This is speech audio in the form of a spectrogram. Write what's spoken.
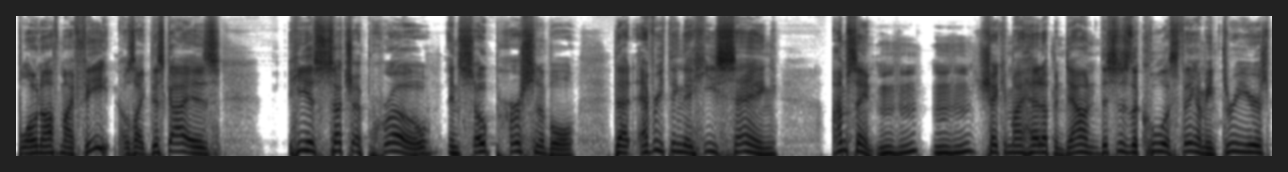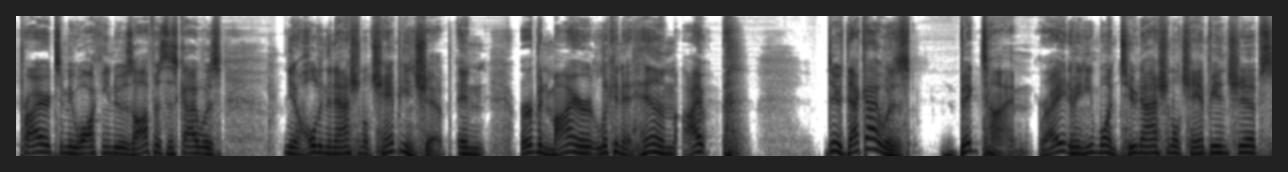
blown off my feet. I was like, this guy is, he is such a pro and so personable that everything that he's saying – I'm saying, mm-hmm, mm-hmm, shaking my head up and down. This is the coolest thing. I mean, three years prior to me walking into his office, this guy was, you know, holding the national championship. And Urban Meyer, looking at him, I, dude, that guy was big time, right? I mean, he won two national championships,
